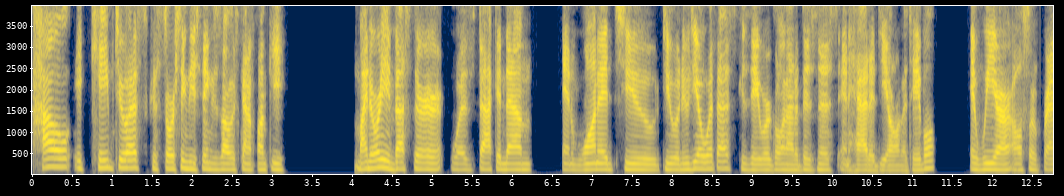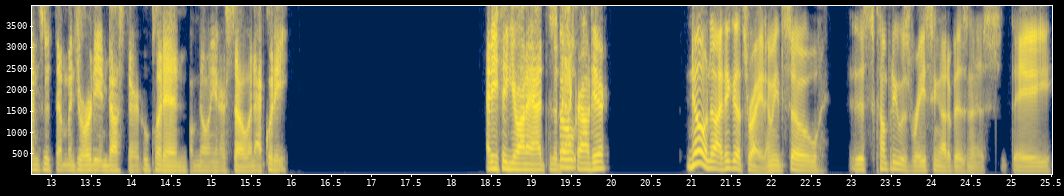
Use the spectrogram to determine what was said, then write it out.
how it came to us, because sourcing these things is always kind of funky. Minority investor was backing them and wanted to do a new deal with us because they were going out of business and had a deal on the table. And we are also friends with the majority investor who put in a million or so in equity. Anything you want to add to the so, background here? No, no, I think that's right. I mean, so this company was racing out of business. They,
